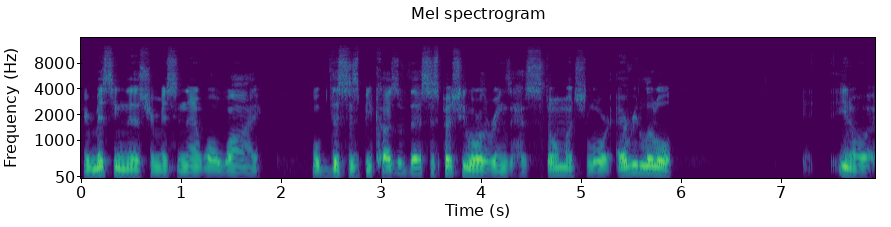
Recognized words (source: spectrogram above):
You're missing this. You're missing that. Well, why? Well, this is because of this. Especially Lord of the Rings. It has so much lore. Every little, you know,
